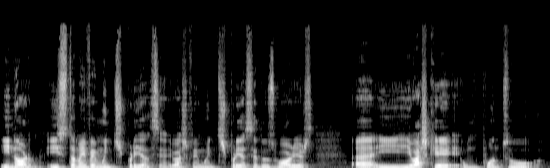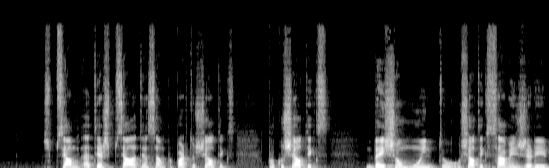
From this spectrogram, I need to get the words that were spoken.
enorme. E isso também vem muito de experiência. Eu acho que vem muito de experiência dos Warriors. Uh, e eu acho que é um ponto especial, a ter especial atenção por parte dos Celtics, porque os Celtics deixam muito. Os Celtics sabem gerir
